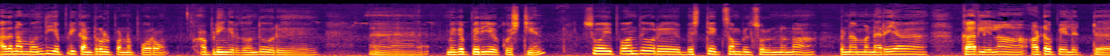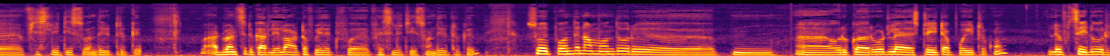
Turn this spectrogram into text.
அதை நம்ம வந்து எப்படி கண்ட்ரோல் பண்ண போகிறோம் அப்படிங்கிறது வந்து ஒரு மிகப்பெரிய கொஸ்டின் ஸோ இப்போ வந்து ஒரு பெஸ்ட் எக்ஸாம்பிள் சொல்லணுன்னா இப்போ நம்ம நிறையா கார்லாம் ஆட்டோ பைலட் ஃபெசிலிட்டிஸ் வந்துக்கிட்டு இருக்கு. அட்வான்ஸ்டு கார்லாம் ஆட்டோ பைலட் ஃபெசிலிட்டிஸ் வந்துகிட்டு இருக்கு. ஸோ இப்போ வந்து நம்ம வந்து ஒரு ஒரு ரோட்டில் ஸ்ட்ரெயிட்டாக போயிட்டுருக்கோம் லெஃப்ட் சைடு ஒரு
